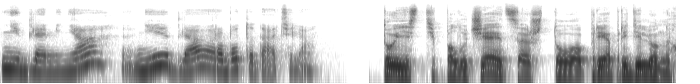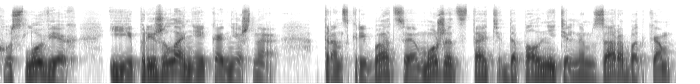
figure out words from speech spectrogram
ни для меня, ни для работодателя. То есть получается, что при определенных условиях и при желании, конечно, транскрибация может стать дополнительным заработком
